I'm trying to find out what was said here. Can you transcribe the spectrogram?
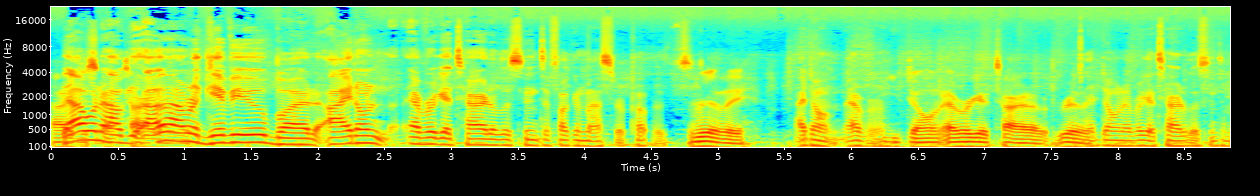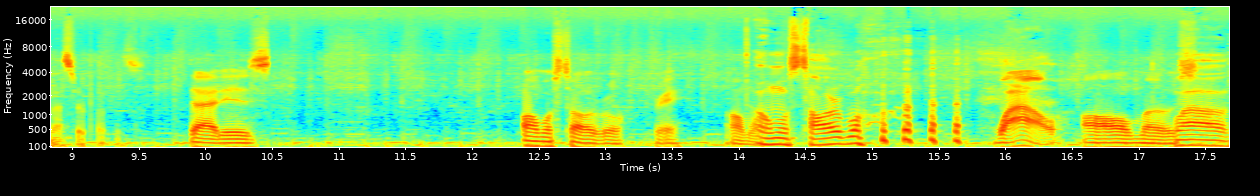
I that one I'll, tired I, of I it. want to give you, but I don't ever get tired of listening to fucking Master of Puppets. Really, I don't ever. you don't ever get tired of it. I don't ever get tired of listening to Master of Puppets. that is almost tolerable, Ray. Almost, Almost tolerable. Wow. almost. wow.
